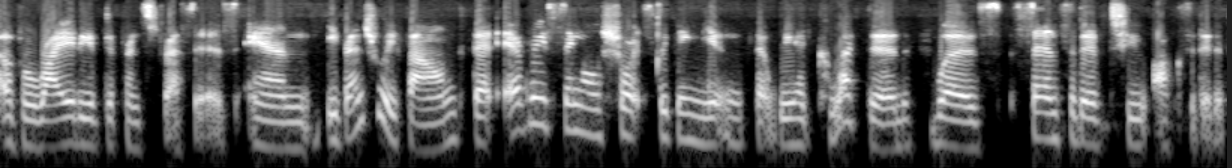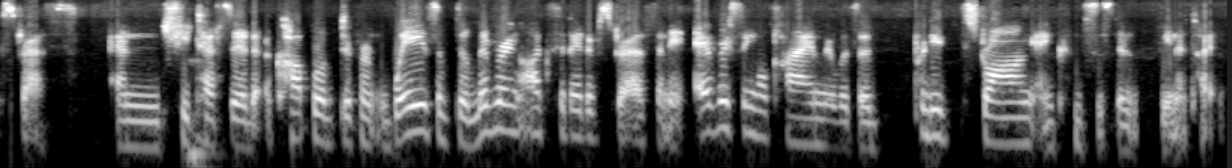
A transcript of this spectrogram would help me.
a variety of different stresses and eventually found that every single short sleeping mutant that we had collected was sensitive to oxidative stress and she hmm. tested a couple of different ways of delivering oxidative stress and every single time there was a pretty strong and consistent phenotype.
